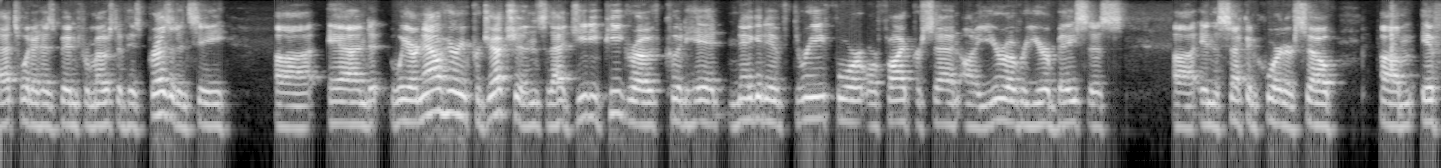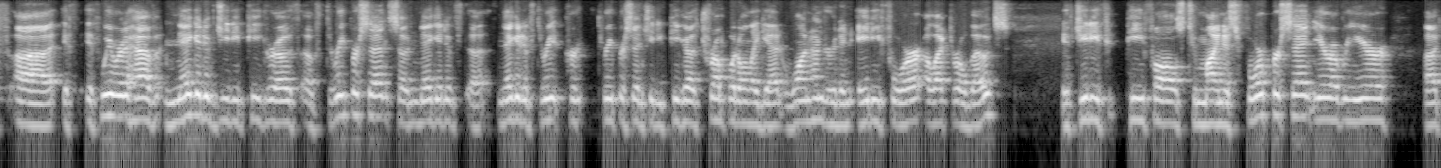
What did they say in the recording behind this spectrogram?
that's what it has been for most of his presidency. Uh, and we are now hearing projections that GDP growth could hit negative three, four, or five percent on a year-over-year basis uh, in the second quarter. So, um, if uh, if if we were to have negative GDP growth of three percent, so negative uh, negative three three percent GDP growth, Trump would only get 184 electoral votes. If GDP falls to minus four percent year over year, uh,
